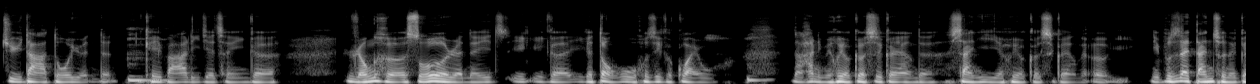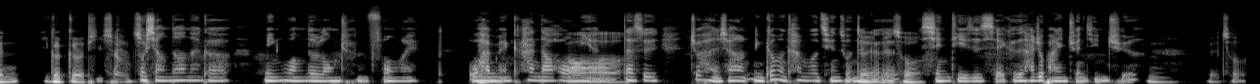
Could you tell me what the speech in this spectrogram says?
巨大多元的，可以把它理解成一个融合所有人的一一一个一个动物或是一个怪物。嗯，那它里面会有各式各样的善意，也会有各式各样的恶意。你不是在单纯的跟一个个体相处。我想到那个冥王的龙卷风，哎，我还没看到后面，嗯、但是就很像你根本看不清楚那个形体是谁，可是他就把你卷进去了。嗯，没错。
